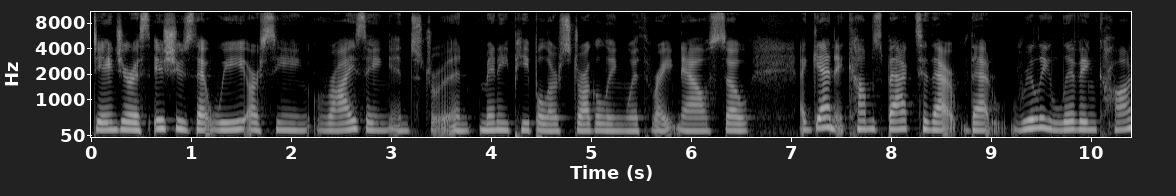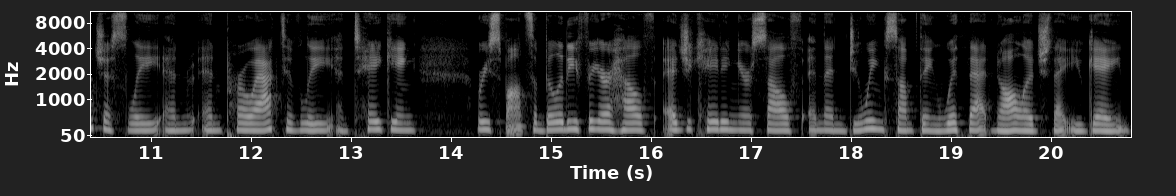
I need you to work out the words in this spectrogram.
dangerous issues that we are seeing rising and, str- and many people are struggling with right now. So, again, it comes back to that that really living consciously and and proactively and taking responsibility for your health, educating yourself, and then doing something with that knowledge that you gain.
